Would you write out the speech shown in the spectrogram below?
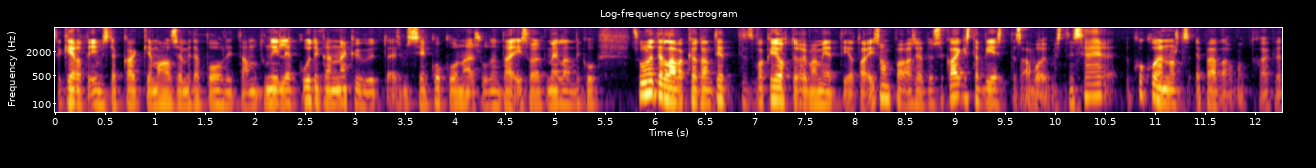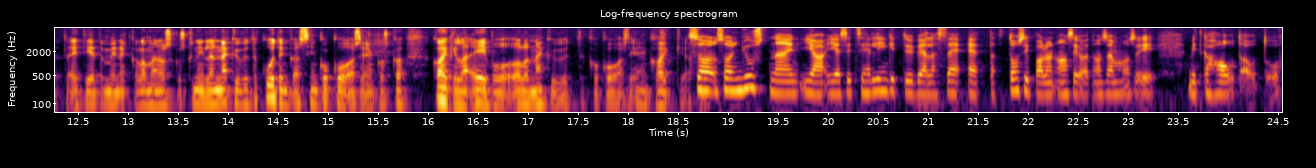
sä kerrot ihmisille kaikkea mahdollisia, mitä pohditaan, mutta niille ei ole kuitenkaan näkyvyyttä esimerkiksi siihen kokonaisuuteen tai isoja, että meillä on niin kuin, suunnitellaan vaikka jotain, että vaikka johtoryhmä miettii jotain isompaa asiaa, jos se kaikista viestittäisi avoimesti, niin se koko ajan nostaisi epävarmuutta kaikille, että ei tiedä minne ollaan menossa, koska niillä on näkyvyyttä kuitenkaan siihen koko asiaan, koska kaikilla ei voi olla näkyvyyttä koko asiaan kaikkia. Se on, se on just näin, ja, ja sitten siihen linkittyy vielä se, että tosi paljon asioita on semmoisia, mitkä hautautuu,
